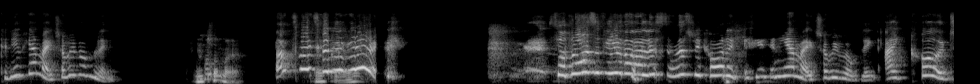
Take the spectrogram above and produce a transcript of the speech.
Can you hear my tummy rumbling you tummy that's my tummy okay. So those of you that are listening to this recording, if you can hear my tummy rumbling, I could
